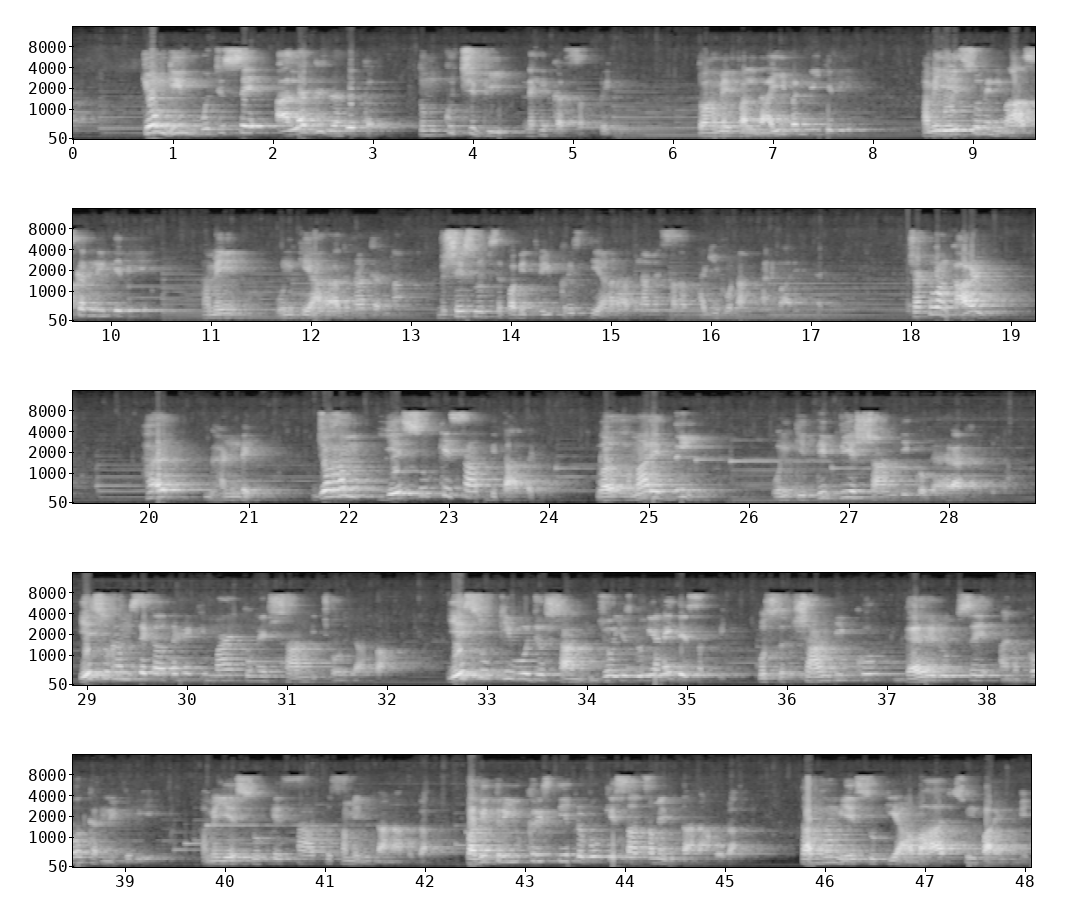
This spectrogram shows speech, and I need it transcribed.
क्योंकि मुझसे अलग रहकर तुम कुछ भी नहीं कर सकते। तो हमें फलदायी बनने के लिए, हमें यीशु में निवास करने के लिए, हमें उनकी आराधना करना विशेष रूप से पवित्र युक्रिस्ती आराधना में सहभागी होना अनिवार्य है। छठवां कारण, हर घंटे जो हम यीशु के साथ बिताते हैं, वह हमारे दिल, उनकी दिव्य शांति को गहरा कर देता यीशु हमसे कहते हैं कि मैं तुम्हें शांति छोड़ जाता हूँ। यीशु की वो जो शांति, जो इस दुनिया नहीं दे सकती, उस शांति को गहरे रूप से अनुभव करने के लिए हमें यीशु के साथ समय बिताना होगा। पवित्र युक्रिस्ती प्रभु के साथ समय बिताना होगा। तब हम यीशु की आवाज़ सुन पाएँगे।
